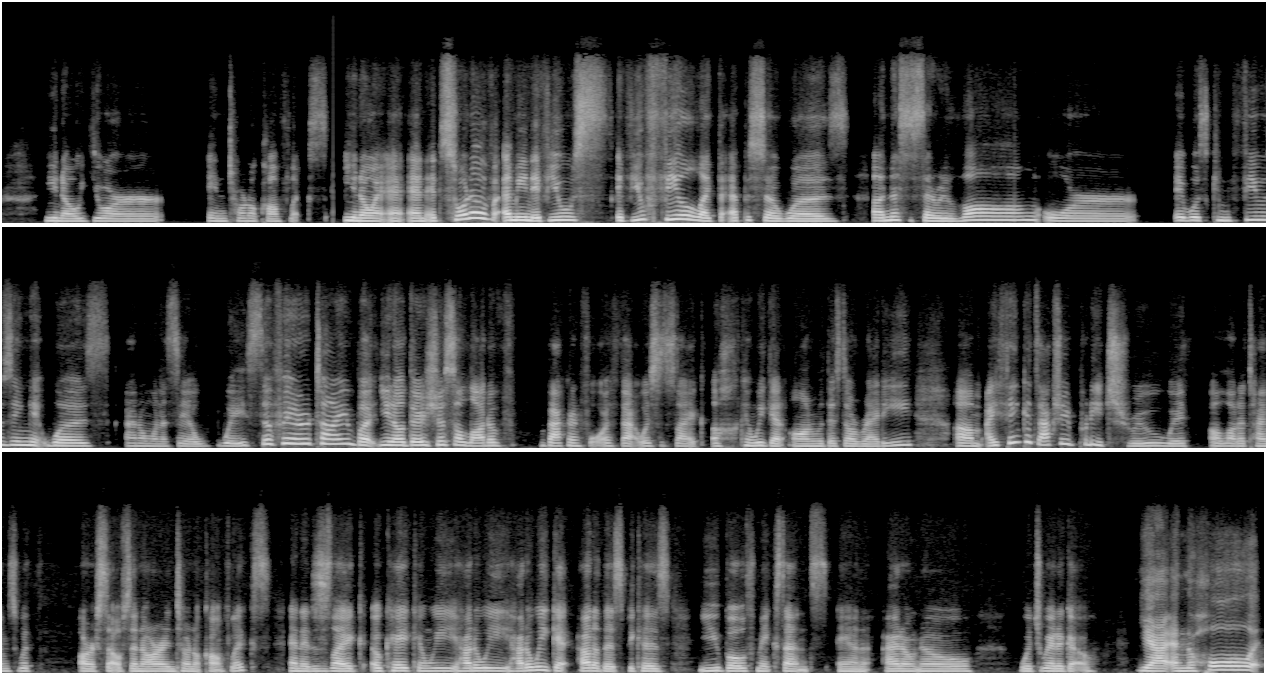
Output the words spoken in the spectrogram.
you know your internal conflicts you know and, and it's sort of i mean if you if you feel like the episode was unnecessarily long or it was confusing it was i don't want to say a waste of air time but you know there's just a lot of back and forth that was just like can we get on with this already? Um, i think it's actually pretty true with a lot of times with ourselves and our internal conflicts. And it is like okay can we how do we how do we get out of this? Because you both make sense and i don't know which way to go. Yeah and the whole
